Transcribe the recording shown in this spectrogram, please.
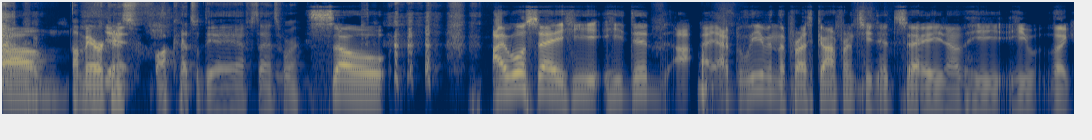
Um, American Yeah. as fuck. That's what the AAF stands for. so I will say he he did. I, I believe in the press conference he did say you know he he like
